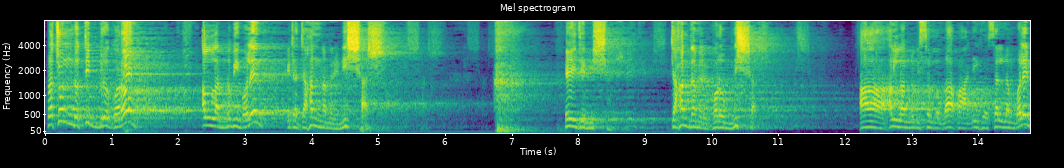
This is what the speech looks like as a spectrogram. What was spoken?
প্রচণ্ড তীব্র গরম। আল্লাহ নবী বলেন, এটা জাহান্নামের নিঃশ্বাস। এই যে নিঃশ্বাস। জাহান্নামের গরম নিঃশ্বাস। আ, আল্লাহ নবী সাল্লাল্লাহু আলাইহি ওয়াসাল্লাম বলেন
